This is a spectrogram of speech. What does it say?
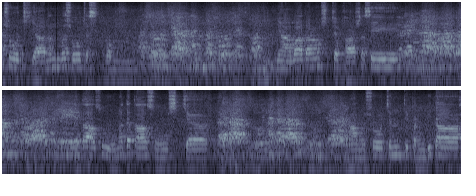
अशोच्यानन्वशोचस्त्वम् ज्ञावादांश्च न गतासूंश्च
